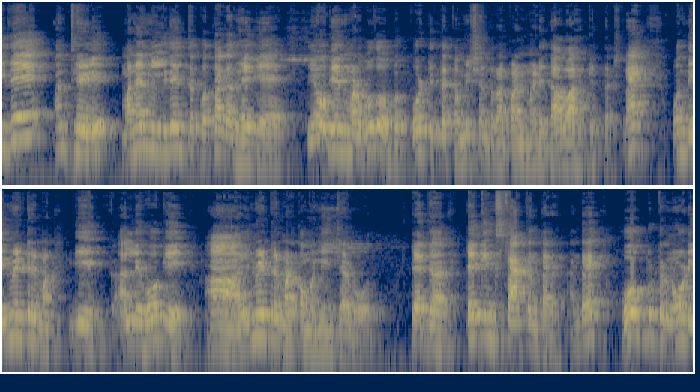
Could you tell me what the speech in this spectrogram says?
ಇದೆ ಅಂಥೇಳಿ ಮನೆಯಲ್ಲಿ ಇದೆ ಅಂತ ಗೊತ್ತಾಗೋದು ಹೇಗೆ? ಇವಾಗ ಏನು ಮಾಡ್ಬೋದು, ಒಬ್ಬ ಕೋರ್ಟಿಂದ ಕಮಿಷನರ್ ಅಪಾಯಿಂಟ್ ಮಾಡಿ ದಾವ ಹಾಕಿದ ತಕ್ಷಣ ಒಂದು ಇನ್ವೆಂಟ್ರಿ ಮಾ, ಈ ಅಲ್ಲಿ ಹೋಗಿ, ಆ ಇನ್ವೆಂಟ್ರಿ ಮಾಡ್ಕೊಂಬನ್ನಿ ಅಂತ ಹೇಳ್ಬೋದು. ಟೇಕ್ ಟೇಕಿಂಗ್ ಸ್ಟಾಕ್ ಅಂತಾರೆ. ಅಂದರೆ ಹೋಗ್ಬಿಟ್ಟು ನೋಡಿ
